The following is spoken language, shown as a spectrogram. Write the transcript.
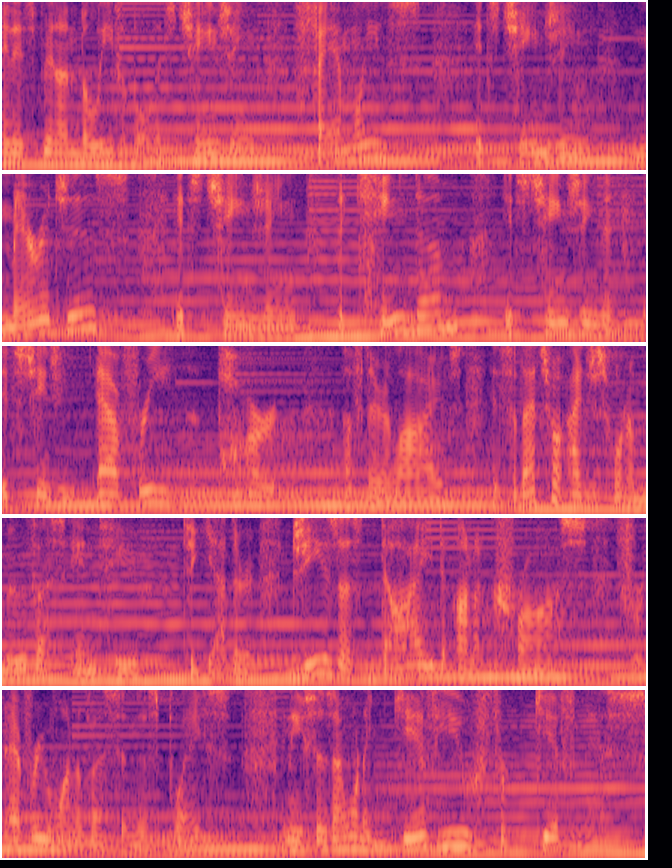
And it's been unbelievable. It's changing families, it's changing marriages, it's changing the kingdom, it's changing the, it's changing every part of their lives. And so that's what I just want to move us into together. Jesus died on a cross for every one of us in this place. And he says, I want to give you forgiveness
